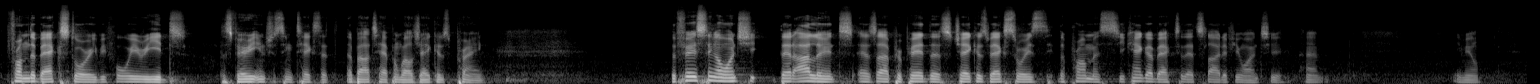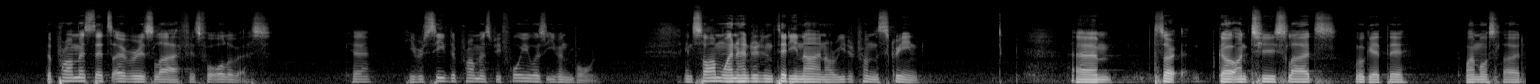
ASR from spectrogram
from the backstory before we read this very interesting text that's about to happen while Jacob's praying. The first thing I want you, that I learned as I prepared this Jacob's backstory is the promise. You can go back to that slide if you want to, um, Emil. The promise that's over his life is for all of us. Okay? He received a promise before he was even born. In Psalm 139, I'll read it from the screen. Um, go on two slides. We'll get there. One more slide.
